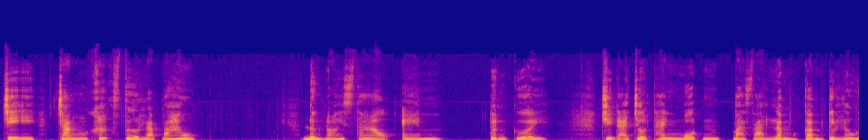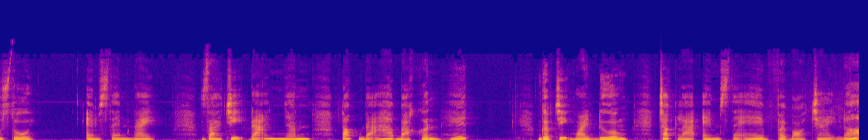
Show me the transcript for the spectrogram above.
Chị chẳng khác xưa là bao. Đừng nói xạo em. Tuân cười. Chị đã trở thành một bà già lầm cầm từ lâu rồi. Em xem này, da chị đã nhăn, tóc đã bạc gần hết. Gặp chị ngoài đường, chắc là em sẽ phải bỏ chạy đó.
